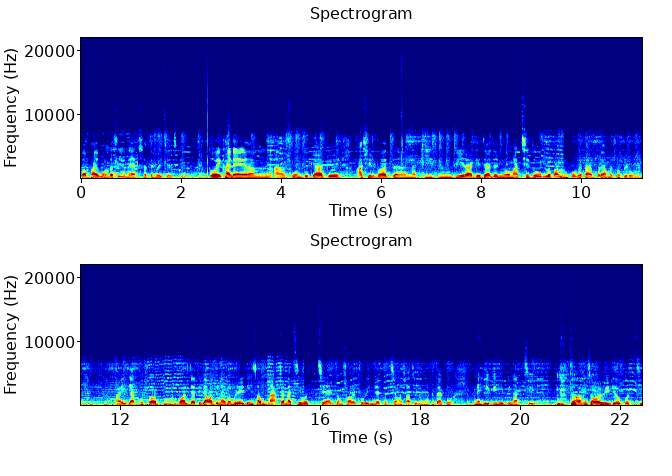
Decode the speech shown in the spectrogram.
সব ভাই বোনরা সেই জন্য একসাথে হয়েছে আজকে। তো এখানে সন্তুকে আগে আশীর্বাদ আহ, না কি বিয়ের আগে যা যা নিয়ম আছে তো ওগুলো পালন করবে তারপরে আমরা সব বেরোবো। আর এই দেখো সব বরজাতে যাওয়ার জন্য একদম রেডি সব নাচানাচি হচ্ছে, একদম সবাই খুব এনজয় করছে, আমার শাশুড়ি মাকে দেখো মানে হেভি হেভি নাচছে। তো আমি সবার ভিডিও করছি।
